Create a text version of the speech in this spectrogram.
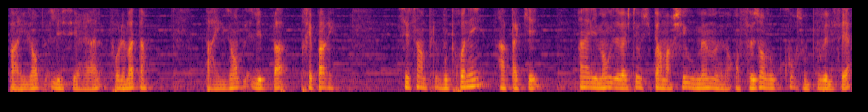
par exemple les céréales pour le matin, par exemple les plats préparés. C'est simple, vous prenez un paquet, un aliment que vous avez acheté au supermarché ou même euh, en faisant vos courses, vous pouvez le faire.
